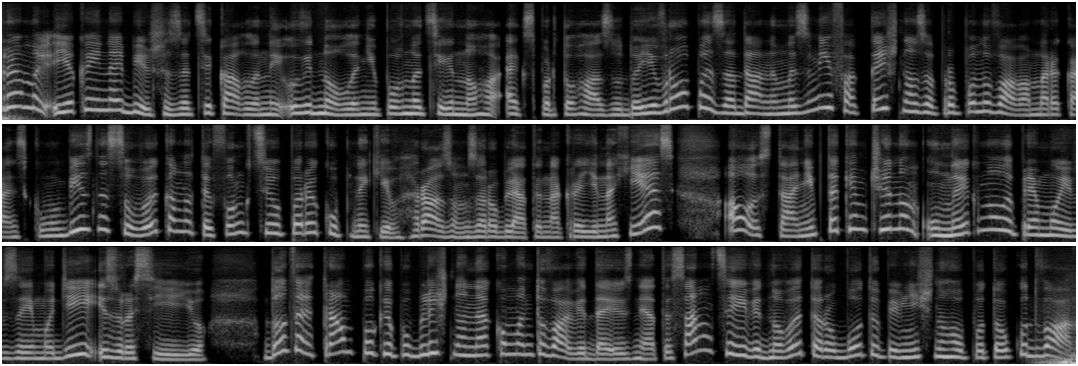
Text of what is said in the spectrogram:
Кремль, який найбільше зацікавлений у відновленні повноцінного експорту газу до Європи, за даними ЗМІ, фактично запропонував американському бізнесу виконати функцію перекупників разом заробляти на країнах ЄС. А останні б таким чином уникнули прямої взаємодії із Росією. Дональд Трамп поки публічно не коментував ідею зняти санкції і відновити роботу північного потоку. 2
